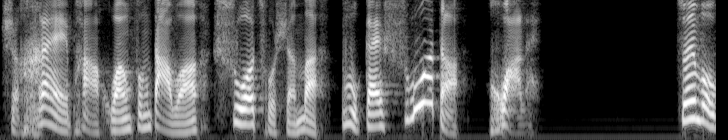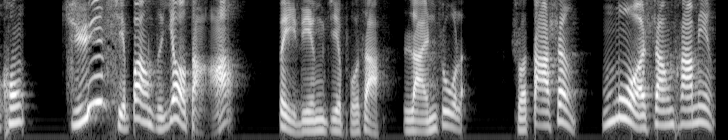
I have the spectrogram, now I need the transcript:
是害怕黄风大王说出什么不该说的话来。孙悟空举起棒子要打，被灵吉菩萨拦住了，说：“大圣。”莫伤他命，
